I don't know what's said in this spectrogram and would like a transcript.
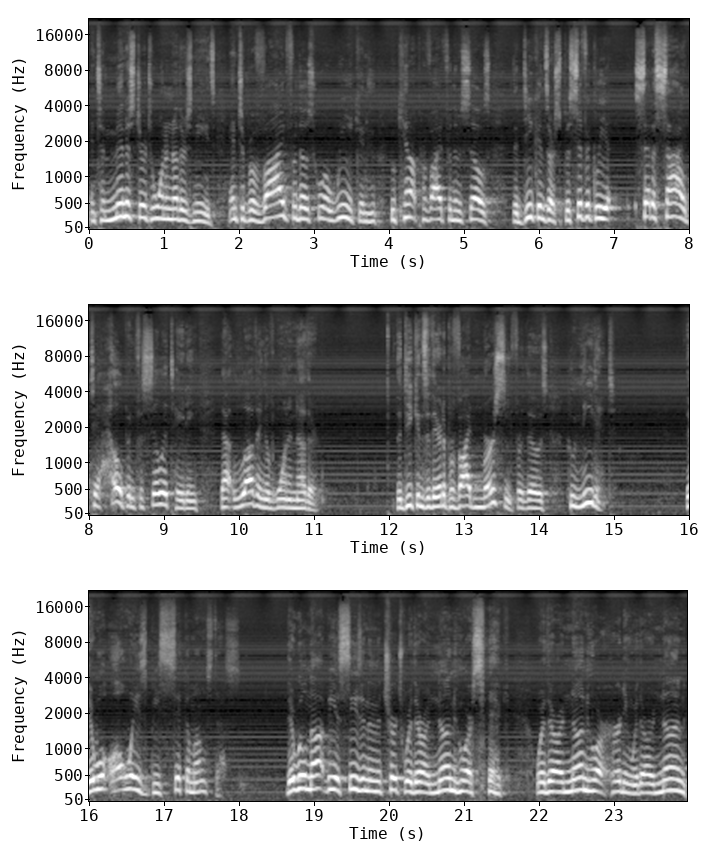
and to minister to one another's needs and to provide for those who are weak and who, cannot provide for themselves. The deacons are specifically set aside to help in facilitating that loving of one another. The deacons are there to provide mercy for those who need it. There will always be sick amongst us. There will not be a season in the church where there are none who are sick, where there are none who are hurting, where there are none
